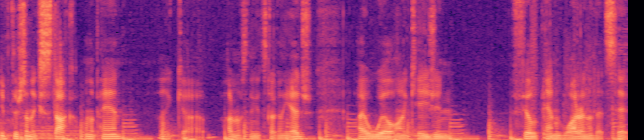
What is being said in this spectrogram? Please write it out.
If there's something stuck on the pan, like uh, I don't know, something gets stuck on the edge, I will on occasion fill the pan with water and let that sit.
